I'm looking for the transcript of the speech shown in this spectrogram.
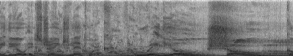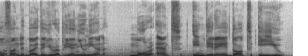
Radio Exchange Network. Radio Show. Co funded by the European Union. More at indire.eu.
